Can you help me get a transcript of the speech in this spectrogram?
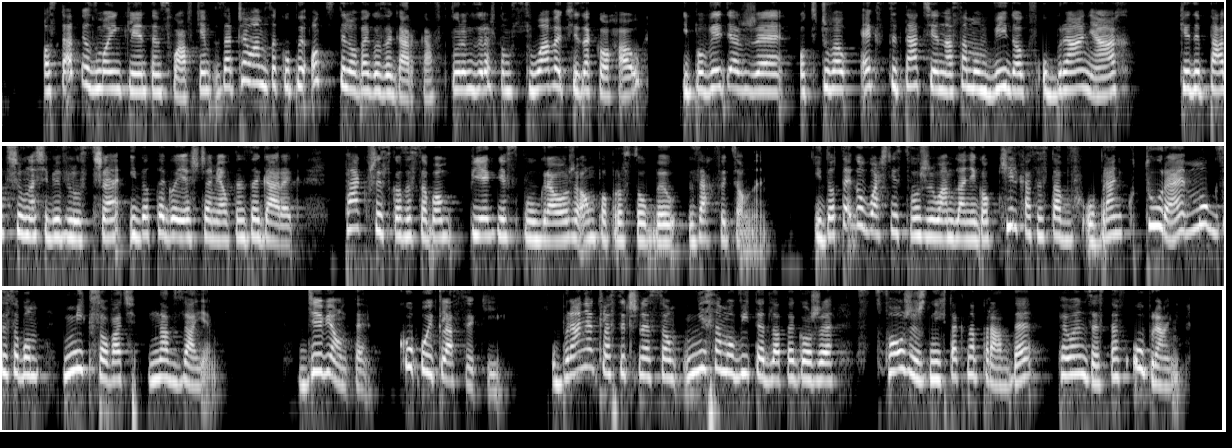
Ostatnio z moim klientem Sławkiem zaczęłam zakupy od stylowego zegarka, w którym zresztą Sławek się zakochał i powiedział, że odczuwał ekscytację na samą widok w ubraniach, kiedy patrzył na siebie w lustrze i do tego jeszcze miał ten zegarek. Tak wszystko ze sobą pięknie współgrało, że on po prostu był zachwycony. I do tego właśnie stworzyłam dla niego kilka zestawów ubrań, które mógł ze sobą miksować nawzajem. Dziewiąte. Kupuj klasyki. Ubrania klasyczne są niesamowite, dlatego że stworzysz z nich tak naprawdę pełen zestaw ubrań.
